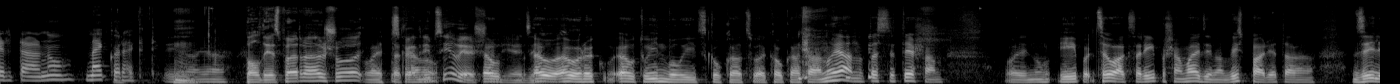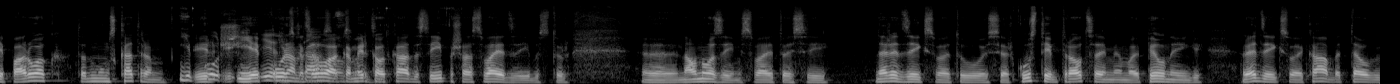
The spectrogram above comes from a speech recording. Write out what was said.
ir tā, nu, nekorekti. Jā, jā. Paldies par šo skaidrības nu, ieviešanu. ev- ev- ev- Ev, tu invalīds kaut kāds vai kaut kā tā. Nu, jā, nu, tas ir tiešām. Vai, nu, īpa, cilvēks ar īpašām vajadzībām vispār, ja tā dziļi parok, tad mums katram Jebkurš ir, jebkuram ir cilvēkam ir kaut kādas īpašas vajadzības. Tur e, nav nozīmes, vai tu esi neredzīgs, vai tu esi ar kustību traucējumiem, vai pilnīgi redzīgs, vai kā, bet tev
